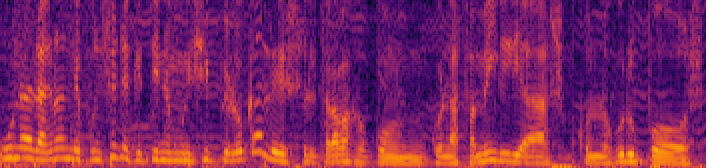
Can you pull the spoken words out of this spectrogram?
Una de las grandes funciones que tiene el municipio local es el trabajo con, con las familias, con los grupos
